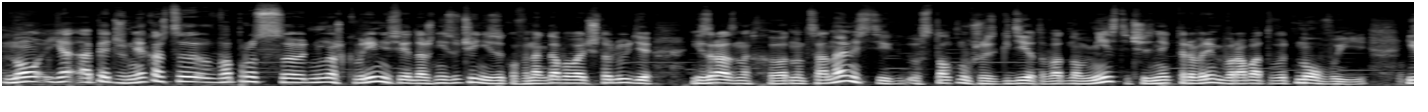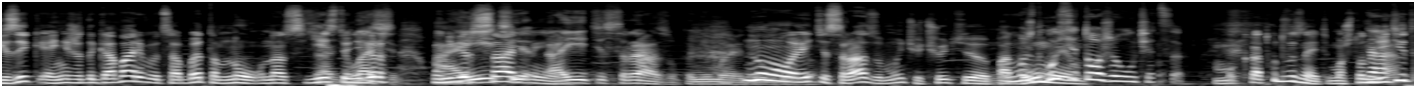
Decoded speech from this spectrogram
Но я, опять же, мне кажется, вопрос немножко времени, сегодня даже не изучение языков. Иногда бывает, что люди из разных национальностей, столкнувшись где-то в одном месте, через некоторое время вырабатывают новый язык, и они же договариваются об этом. Ну, у нас есть универ- согласен. Универсальный. А эти, а эти сразу понимают. друг Ну, друга. эти сразу мы чуть-чуть э, А подумаем. может, гуси тоже учатся. Откуда вы знаете? Может, он Да. летит,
